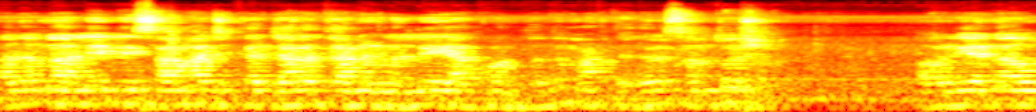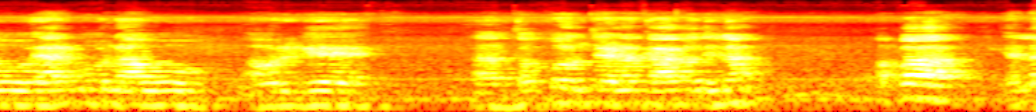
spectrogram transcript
ಅದನ್ನ ಅಲ್ಲಿ ಇಲ್ಲಿ ಸಾಮಾಜಿಕ ಜಾಲತಾಣಗಳಲ್ಲಿ ಹಾಕುವಂಥದ್ದು ಮಾಡ್ತಾ ಇದ್ದಾರೆ. ಸಂತೋಷ. ಅವರಿಗೆ ನಾವು ಯಾರಿಗೂ ನಾವು ಅವರಿಗೆ ಆ, ತಪ್ಪು ಅಂತ ಹೇಳಕ್ ಆಗೋದಿಲ್ಲ. ಅಪ್ಪ, ಎಲ್ಲ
